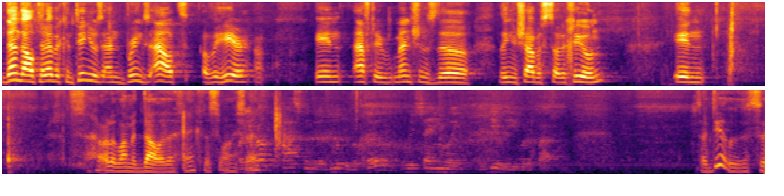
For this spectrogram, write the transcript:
Then the Alter Rebbe continues and brings out over here uh, in after he mentions the Linyan Shabbos Tzarichiyun in Lamed Dalad, I think. That's the one I said. It's ideal. It's, uh,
